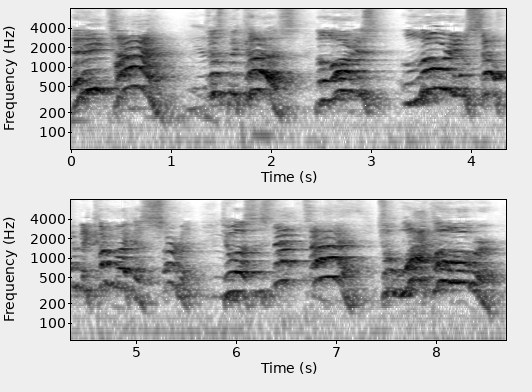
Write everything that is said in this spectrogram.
At any time, Yep. just because the Lord has lowered himself to become like a servant to us, it's not time to walk all over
